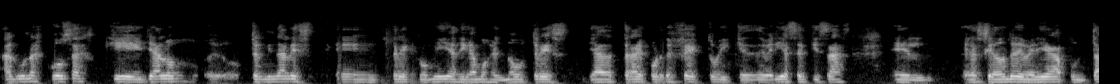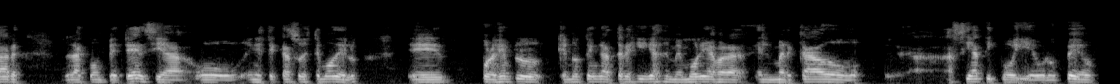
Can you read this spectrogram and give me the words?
algunas cosas que ya los eh, terminales, entre comillas, digamos el Note 3 ya trae por defecto y que debería ser quizás el hacia donde deberían apuntar la competencia o en este caso este modelo, eh, por ejemplo, que no tenga 3 gigas de memoria para el mercado asiático y europeo,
